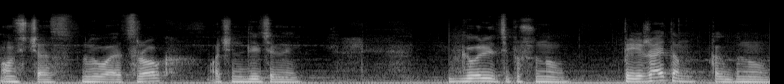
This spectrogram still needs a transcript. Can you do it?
Он сейчас отбывает срок, очень длительный. Говорит, типа, что, ну, приезжай там, как бы, ну,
